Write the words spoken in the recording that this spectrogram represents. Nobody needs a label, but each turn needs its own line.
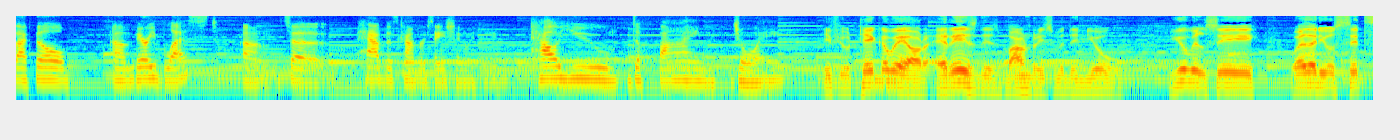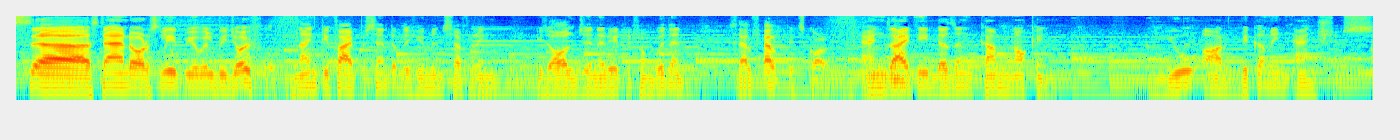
I feel um, very blessed um, to have this conversation with you. How you define joy.
If you take away or erase these boundaries within you, you will see whether you sit, uh, stand or sleep, you will be joyful. Ninety-five percent of the human suffering is all generated from within. Self-help, it's called. Anxiety doesn't come knocking. You are becoming anxious.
